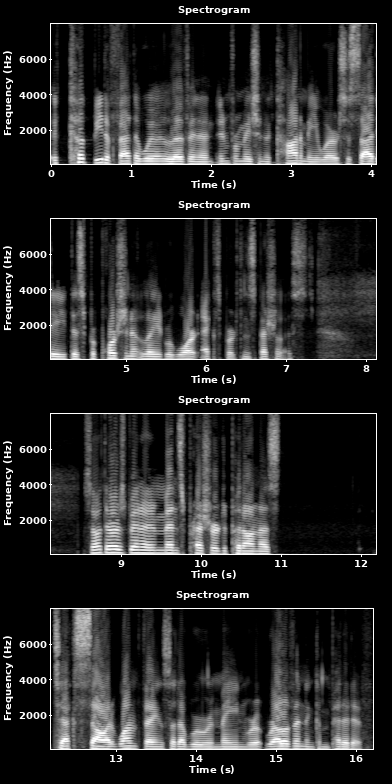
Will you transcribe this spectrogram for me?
It could be the fact that we live in an information economy where society disproportionately reward experts and specialists. So there's been an immense pressure to put on us to excel at one thing so that we remain re- relevant and competitive.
